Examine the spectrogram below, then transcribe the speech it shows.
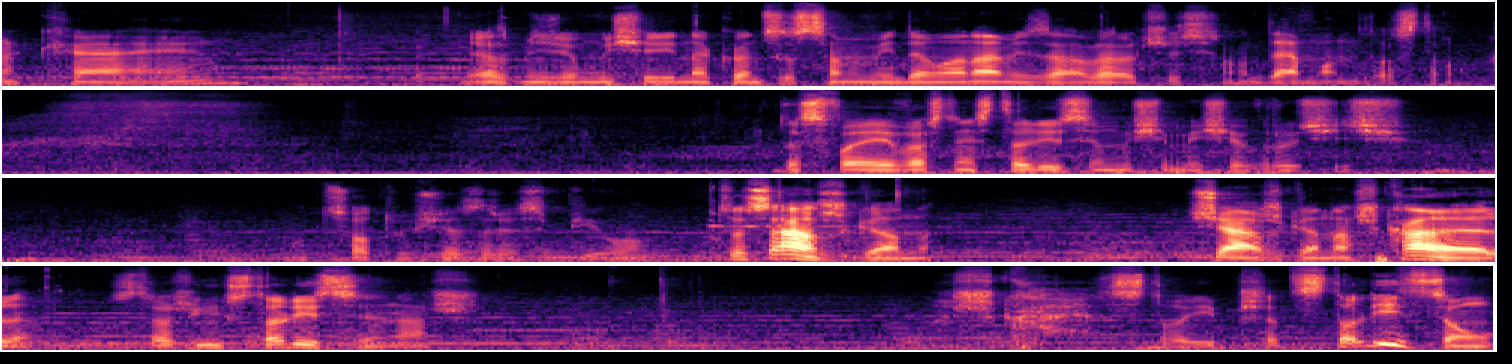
Okay. Teraz będziemy musieli na końcu z samymi demonami zawalczyć. No, demon został. Do swojej własnej stolicy musimy się wrócić. No, co tu się zrespiło? To jest Ashgan. Się Ashgan, nasz KL. Strażnik stolicy nasz. Nasz KL stoi przed stolicą.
